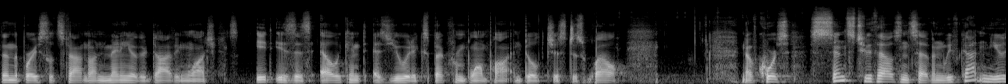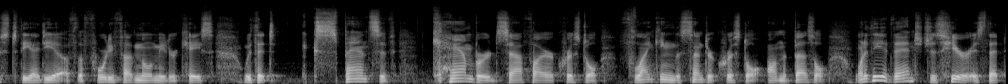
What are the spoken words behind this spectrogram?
than the bracelets found on many other diving watches. It is as elegant as you would expect from Blancpain and built just as well. Now, of course, since 2007, we've gotten used to the idea of the 45mm case with its expansive cambered sapphire crystal flanking the center crystal on the bezel. One of the advantages here is that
